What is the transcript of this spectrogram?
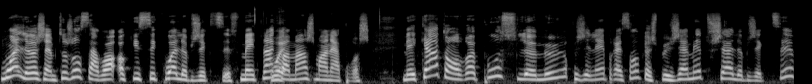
Moi, là, j'aime toujours savoir, OK, c'est quoi l'objectif? Maintenant, comment je m'en approche? Mais quand on repousse le mur, puis j'ai l'impression que je peux jamais toucher à l'objectif,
